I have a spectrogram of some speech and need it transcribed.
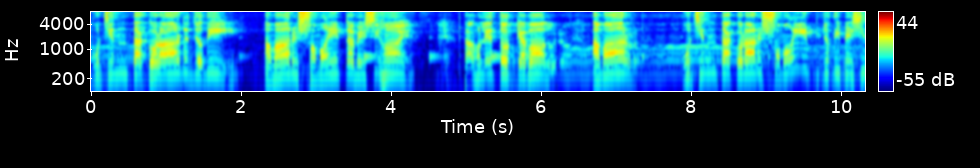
কুচিন্তা করার যদি আমার সময়টা বেশি হয় তাহলে তো কেবল আমার কুচিন্তা করার সময় যদি বেশি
